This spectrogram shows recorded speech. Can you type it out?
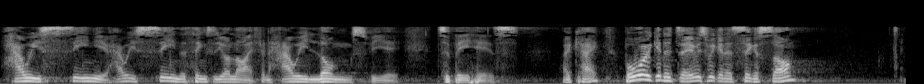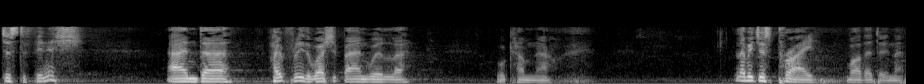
How He's seen you, how He's seen the things of your life, and how He longs for you to be His. Okay? But what we're going to do is we're going to sing a song just to finish. And uh, hopefully the worship band will, uh, will come now. Let me just pray while they're doing that.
